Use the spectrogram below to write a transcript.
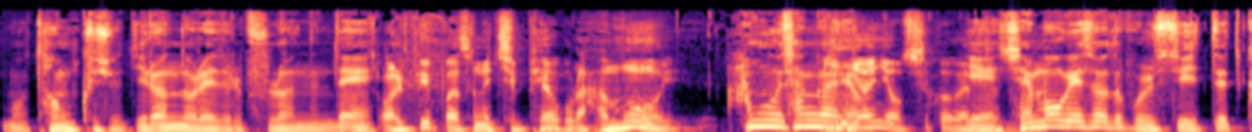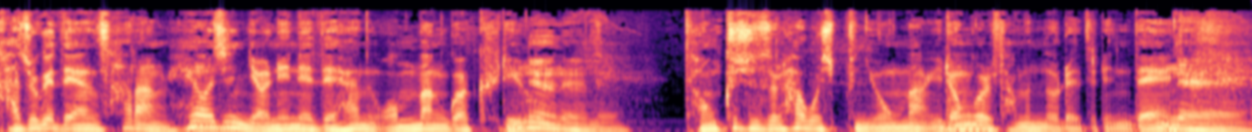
뭐 덩크슛 이런 노래들을 불렀는데 얼핏 봐서는 집회하고는 아무 아무 상관이 인연이 없- 없을 것 같아요. 예, 제목에서도 볼 수 있듯 가족에 대한 사랑, 헤어진 연인에 대한 원망과 그리움, 네네네. 덩크슛을 하고 싶은 욕망 이런 걸 담은 노래들인데 네.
